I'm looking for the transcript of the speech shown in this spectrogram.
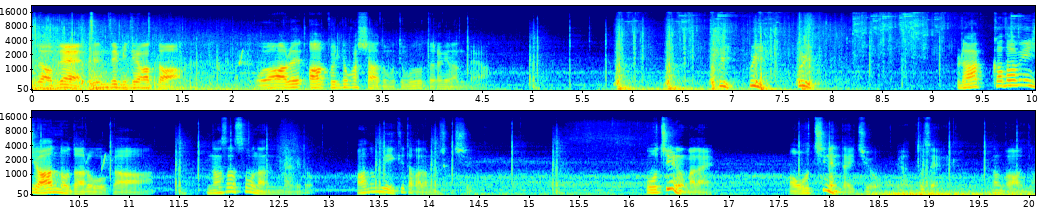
危ねえ危ねえ。全然見てなかったわ。俺あれあ取り逃したと思って戻っただけなんだよ。ふいふいふい。落下ダメージはあんのだろうがなさそうなんだけど。あの上行けたかなもしかして。落ちるのかない？あ落ちねえんだ一応。やったぜなんかあんな。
